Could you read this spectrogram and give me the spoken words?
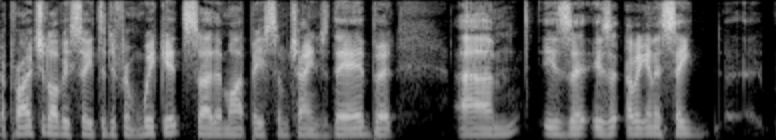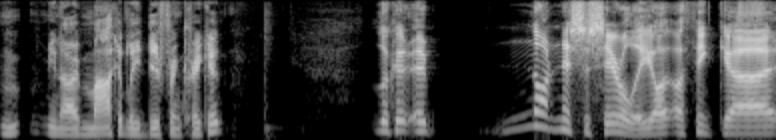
approach it? Obviously, it's a different wickets, so there might be some change there. But um, is it is it, are we going to see you know markedly different cricket? Look, it, it not necessarily. I, I think uh,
